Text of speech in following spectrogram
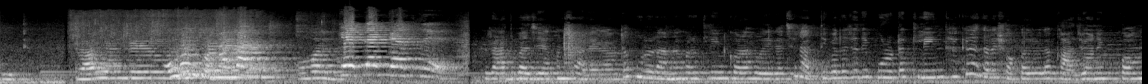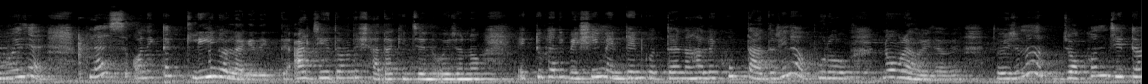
গুড ওভাল রাত বাজে, এখন সাড়ে এগারোটা, পুরো রান্নাঘর ক্লিন করা হয়ে গেছে। রাত্রিবেলা যদি পুরোটা ক্লিন থাকে না, তাহলে সকালবেলা কাজও অনেক কম হয়ে যায় প্লাস অনেকটা ক্লিনও লাগে দেখতে। আর যেহেতু আমাদের সাদা কিচেন ওই জন্য একটুখানি বেশি মেনটেন করতে হয়, নাহলে খুব তাড়াতাড়ি না পুরো নোংরা হয়ে যাবে। তো ওই জন্য যখন যেটা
